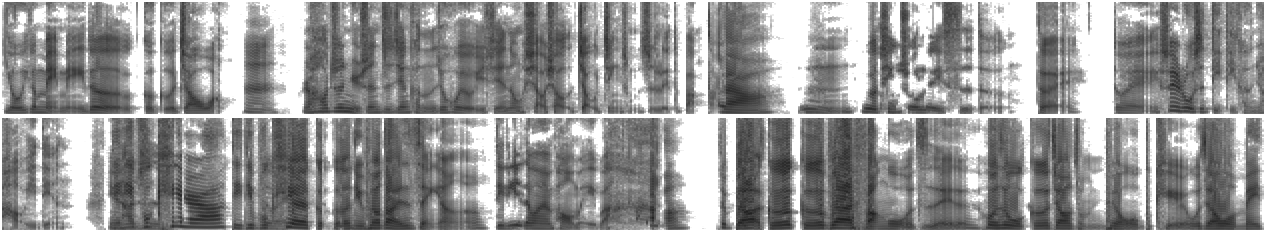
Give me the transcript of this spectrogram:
有一个美眉的哥哥交往，嗯，然后就是女生之间可能就会有一些那种小小的较劲什么之类的吧。对啊，嗯，我有听说类似的，对。对，所以如果是弟弟可能就好一点，弟弟不 care 啊，弟弟不 care 哥哥女朋友到底是怎样啊，弟弟也在外面泡妹吧，啊，就不要哥哥不要来烦我之类的，或者是我哥交什么女朋友我不 care，我只要我妹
